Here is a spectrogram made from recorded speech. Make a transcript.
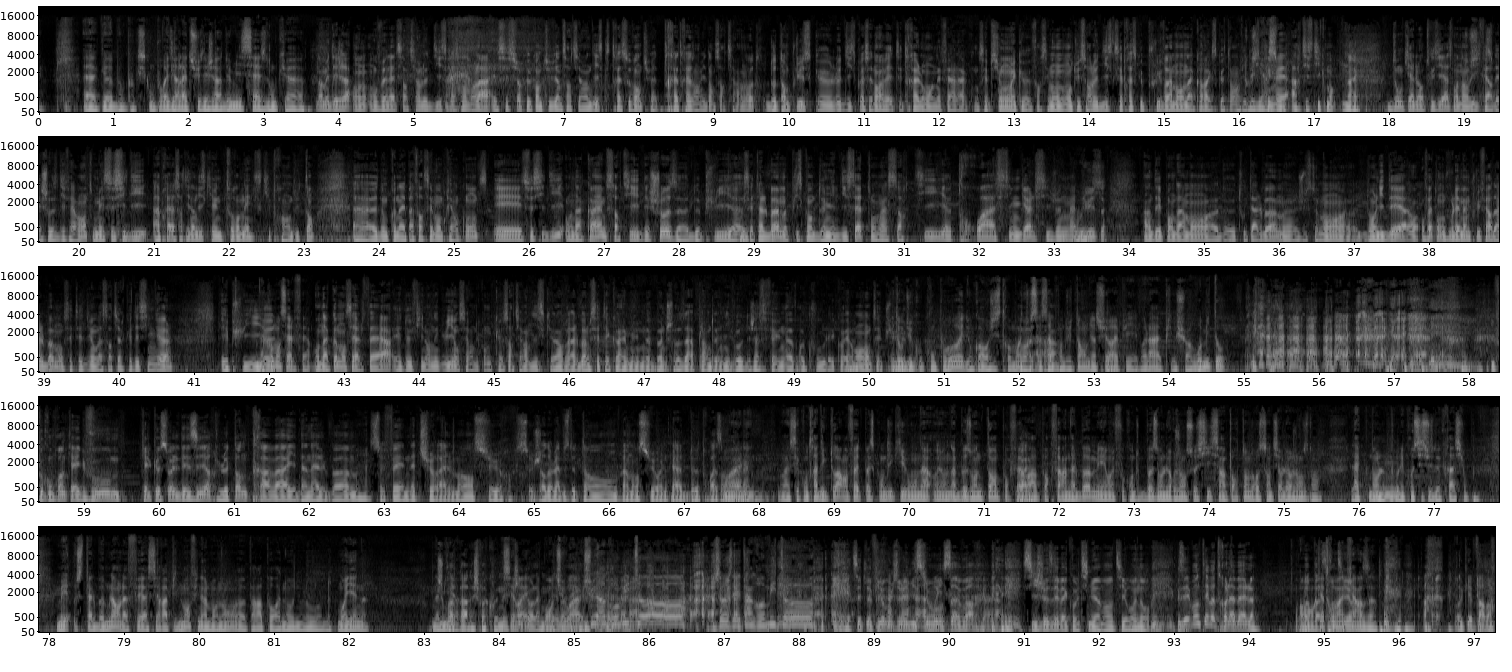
Euh, Qu'est-ce qu'on pourrait dire là-dessus déjà 2016 donc euh, Non, mais déjà, on, on venait de sortir le disque à ce moment-là, et c'est sûr que quand tu viens de sortir un disque, très souvent, tu as très très envie d'en sortir un autre. D'autant plus que le disque précédent avait été très long en effet à la conception, et que forcément, au moment où tu sors le disque, c'est presque plus vraiment en accord avec ce que tu as envie d'exprimer artistiquement. Ouais. Donc il y a de l'enthousiasme, on a envie de faire des choses différentes. Mais ceci dit, après la sortie d'un disque, il y a une tournée, ce qui prend du temps, euh, donc on n'avait pas forcément pris en compte. Et ceci dit, on a quand même sorti des choses depuis euh, Oui. cet album, puisqu'en 2017, on a sorti euh, trois singles, si je ne m'abuse. indépendamment euh, de tout album euh, justement dans l'idée en fait on voulait même plus faire d'album on s'était dit on va sortir que des singles et puis on a commencé à le faire. on a commencé à le faire et de fil en aiguille, on s'est rendu compte que sortir un disque, un vrai album, c'était quand même une bonne chose à plein de niveaux. Déjà, ça fait une œuvre cool et cohérente. Et puis, Et donc du coup compo et donc enregistrement et Voilà. tout ça ça prend du temps bien sûr et puis voilà et puis je suis un gros mytho. Il faut comprendre qu'avec vous, quel que soit le désir, le temps de travail d'un album se fait naturellement sur ce genre de laps de temps, vraiment sur une période de 2-3 ans Ouais, quand les- même. ouais, c'est contradictoire en fait parce qu'on dit qu'on a on a besoin de temps pour faire Ouais. pour faire un album et il faut qu'on bosse dans l'urgence aussi. C'est important de ressentir l'urgence dans la dans le- Mhm. les processus de création. Mais cet album-là, on l'a fait assez rapidement finalement non euh, par rapport à nos, nos- notre moyenne. On a je mis, crois euh, pas, je crois qu'on est, vrai. dans la bon, tu vois, je suis un gros mytho. José est un gros mytho. C'est le fil rouge de l'émission, savoir si José va continuer à mentir ou non. Vous avez monté votre label On En pas se mentir. 95. ok, pardon.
